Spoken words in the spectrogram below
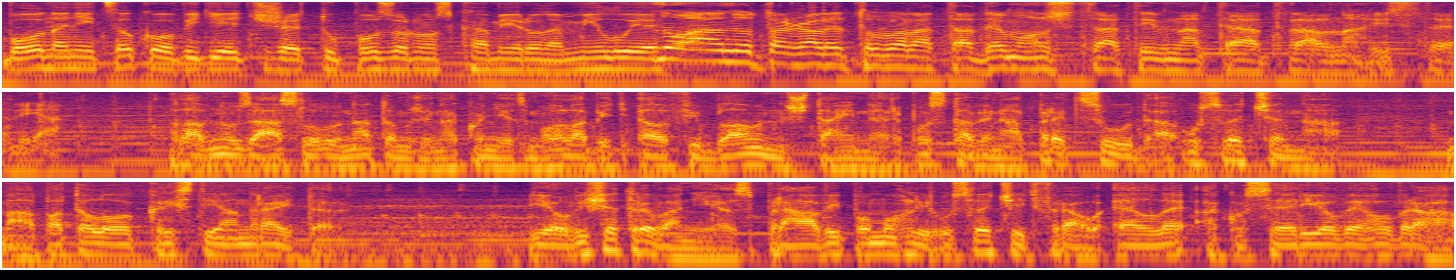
Bolo na nej celkovo vidieť, že tú pozornosť kamier ona miluje. No áno, tak ale to bola tá demonstratívna teatrálna hystéria. Hlavnú zásluhu na tom, že nakoniec mohla byť Elfie Blauensteiner postavená pred súd a usvedčená, má patológ Christian Reiter. Jeho vyšetrovanie a správy pomohli usvedčiť frau Elle ako sériového vraha.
